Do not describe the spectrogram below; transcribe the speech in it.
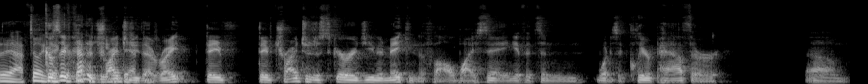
Yeah, I feel like because they've kind of tried to do that, right? They've they've tried to discourage even making the foul by saying if it's in what is it, clear path or um,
